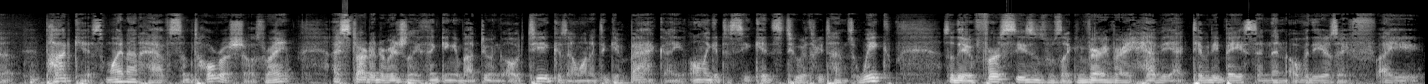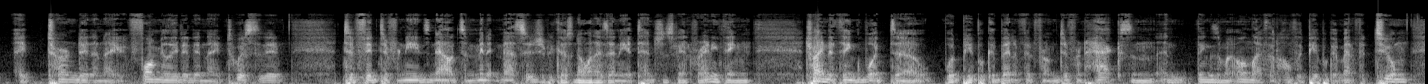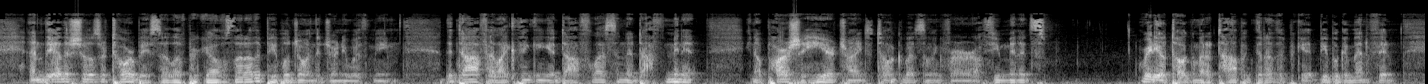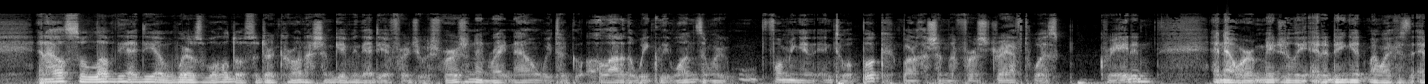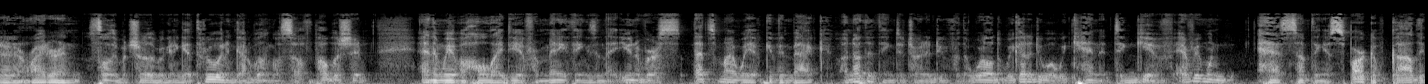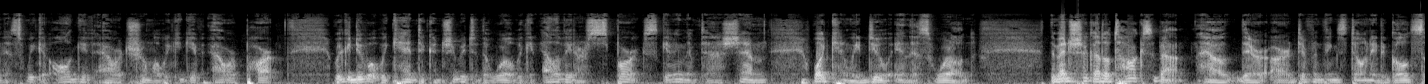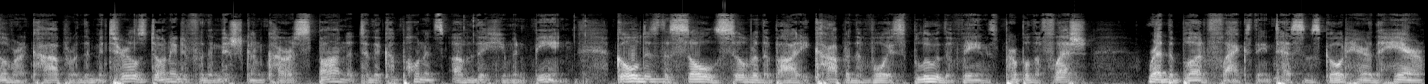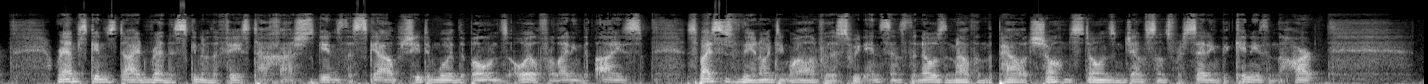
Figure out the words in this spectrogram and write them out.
podcast. Why not have some Torah shows, right? I started originally thinking about doing OT because I wanted to give back. I only get to see kids two or three times a week. So the first seasons was like very, very heavy activity based. And then over the years, I, I, I turned it and I formulated it and I twisted it to fit different needs. Now it's a minute message because no one has any attention span for anything. Trying to think what uh, what people could benefit from, different hacks and, and things in my own life that hopefully people could benefit too. And the other shows are Torah based. I love Pirkei Avos. Let other people join the journey with me. The Daf, I like thinking a Daf lesson, a Daf minute. You know, Parsha here, trying to talk about something for a few minutes radio talking about a topic that other people can benefit. And I also love the idea of Where's Waldo? So during Corona, Hashem gave me the idea for a Jewish version, and right now we took a lot of the weekly ones and we're forming it into a book. Baruch Hashem, the first draft was created, and now we're majorly editing it. My wife is the editor and writer, and slowly but surely we're going to get through it, and God willing, we'll self-publish it. And then we have a whole idea for many things in that universe. That's my way of giving back. Another thing to try to do for the world. We got to do what we can to give. Everyone has something, a spark of godliness. We could all give our truma. We could give our part. We could do what we can to contribute to the world. We could elevate our sparks, giving them to Hashem. What can we do in this world? The Medrash Gadol talks about how there are different things donated, gold, silver, and copper. The materials donated for the Mishkan correspond to the components of the human being. Gold is the soul, silver the body, copper the voice, blue the veins, purple the flesh, red the blood, flax the intestines, goat hair the hair, ram skins dyed red the skin of the face, tachash skins the scalp, shittim wood the bones, oil for lighting the eyes, spices for the anointing oil and for the sweet incense, the nose, the mouth, and the palate, shoham stones and gemstones for setting the kidneys and the heart,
